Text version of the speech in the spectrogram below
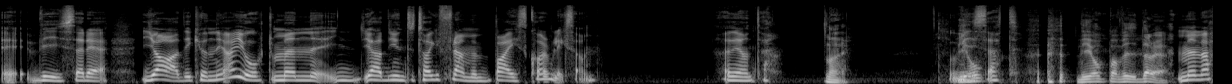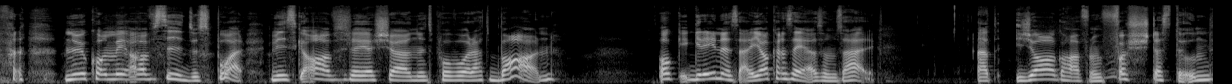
eh, visa det? Ja, det kunde jag ha gjort, men jag hade ju inte tagit fram en bajskorv liksom. Hade jag inte. Nej. Och Vi visat. Vi hoppar vidare. Men varför? Nu kommer vi av sidospår. Vi ska avslöja könet på vårt barn. Och grejen är så här, jag kan säga som så här. Att jag har från första stund,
